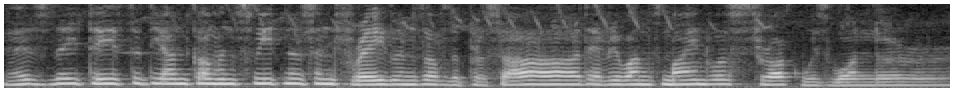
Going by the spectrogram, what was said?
As they tasted the uncommon sweetness and fragrance of the prasad, everyone's mind was struck with wonder.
